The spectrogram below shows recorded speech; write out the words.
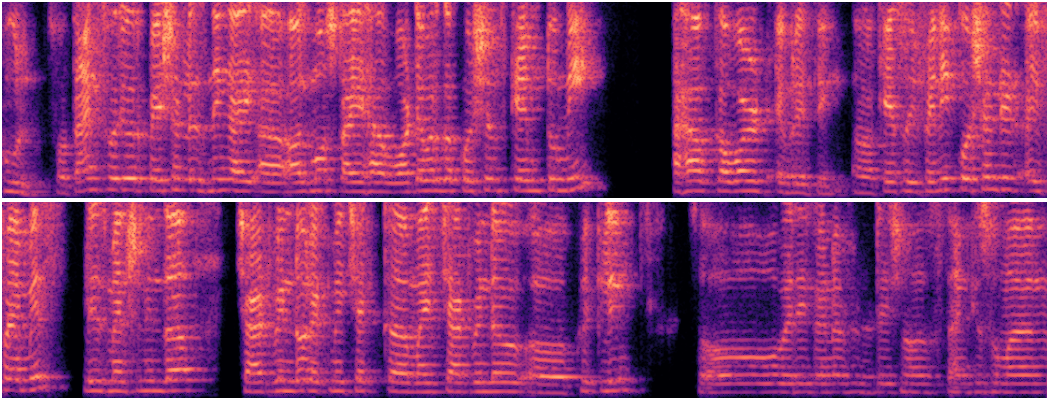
Cool. So thanks for your patient listening. I uh, almost, I have whatever the questions came to me, I have covered everything. Okay, so if any question did, if I miss, please mention in the chat window. Let me check uh, my chat window uh, quickly. So very kind of invitation was thank you much.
